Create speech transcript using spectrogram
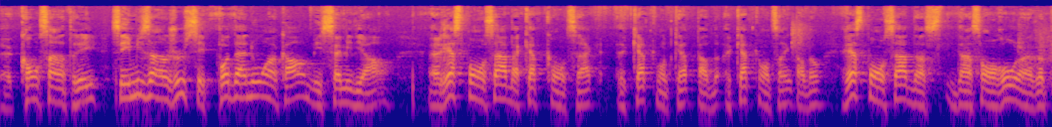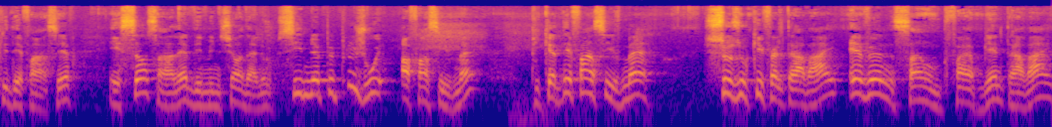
euh, concentré. Ses mises en jeu, c'est pas Dano encore, mais il s'améliore. responsable à 4 contre 5, 4 contre 4, pardon, 4 contre 5, pardon. Responsable dans, dans, son rôle en repli défensif. Et ça, ça enlève des munitions à Dano. S'il ne peut plus jouer offensivement, puis que défensivement, Suzuki fait le travail, Evans semble faire bien le travail,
